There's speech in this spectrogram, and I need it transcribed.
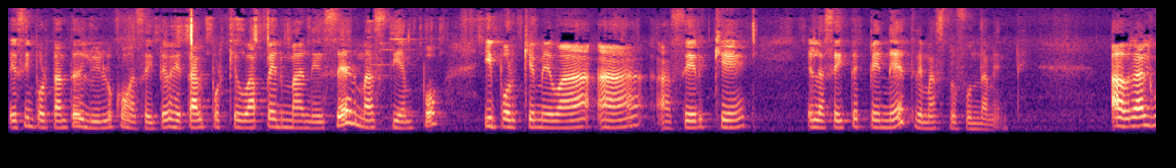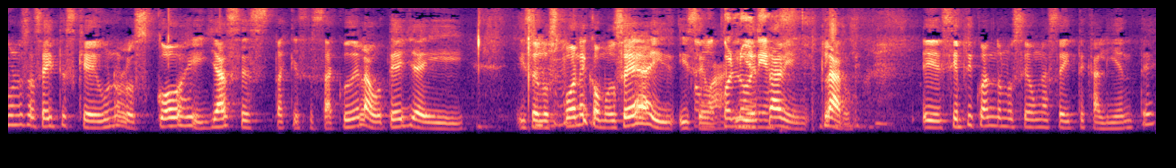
es importante diluirlo con aceite vegetal porque va a permanecer más tiempo y porque me va a hacer que el aceite penetre más profundamente habrá algunos aceites que uno los coge y ya se, hasta que se sacude la botella y, se los pone como sea y, se va. Y está bien, claro. Eh, siempre y cuando no sea un aceite caliente,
